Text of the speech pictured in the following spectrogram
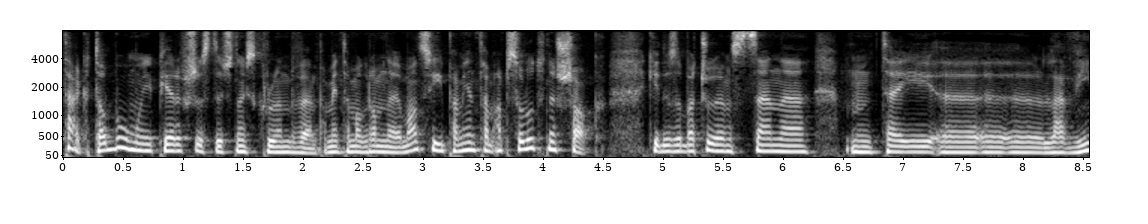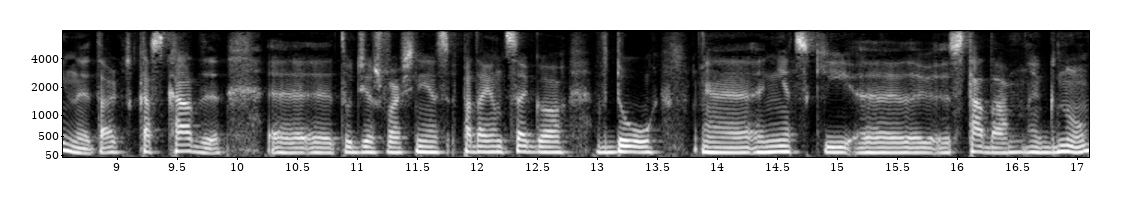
tak, to był mój pierwszy styczność z Królem Lwem. Pamiętam ogromne emocje i pamiętam absolutny szok, kiedy zobaczyłem scenę tej lawiny, tak, kaskady, tudzież właśnie spadającej w dół e, niecki e, stada gnu,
